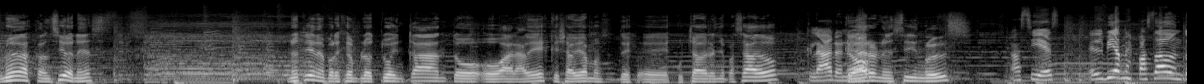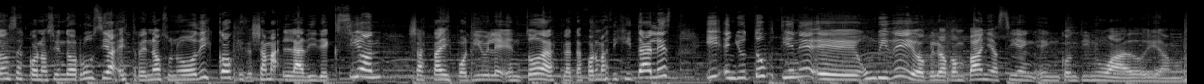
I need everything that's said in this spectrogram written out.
nuevas canciones. No tiene, por ejemplo, Tu Encanto o A la vez, que ya habíamos de- eh, escuchado el año pasado. Claro, ¿no? Quedaron en singles. Así es. El viernes pasado, entonces, Conociendo Rusia, estrenó su nuevo disco que se llama La Dirección. Ya está disponible en todas las plataformas digitales. Y en YouTube tiene eh, un video que lo acompaña así en, en continuado, digamos.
